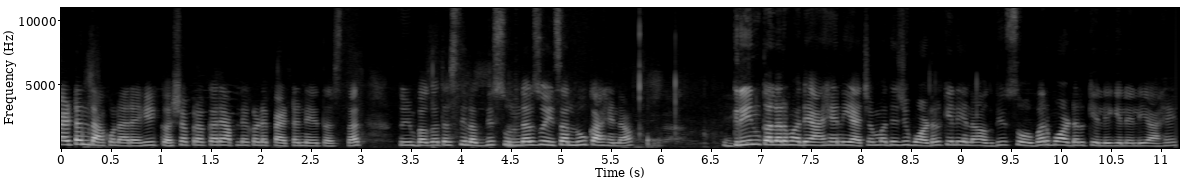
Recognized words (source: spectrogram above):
पॅटर्न दाखवणार आहे. कशा प्रकारे आपल्याकडे पॅटर्न येत असतात. तुम्ही बघत असतील अगदी सुंदर जो हिचा लुक आहे ना ग्रीन कलरमध्ये आहे आणि याच्यामध्ये जी बॉर्डर केली आहे ना अगदी सोबर बॉर्डर केली गेलेली आहे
